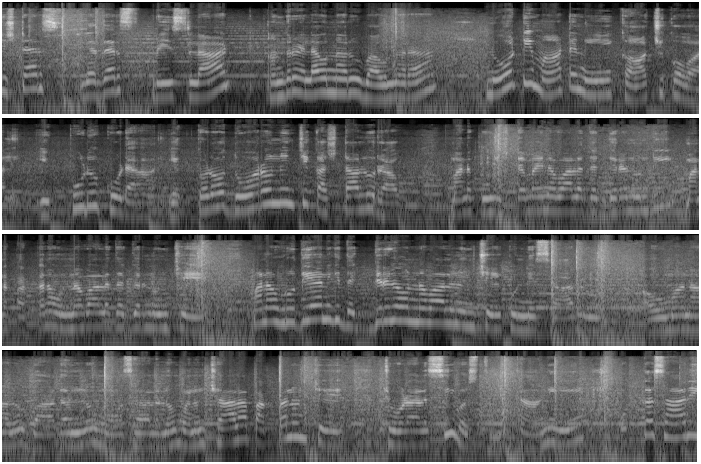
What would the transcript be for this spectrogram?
సిస్టర్స్ వెదర్స్ బ్రేస్లాడ్ అందరూ ఎలా ఉన్నారు? బాగున్నారా? నోటి మాటని కాచుకోవాలి. ఎప్పుడు కూడా ఎక్కడో దూరం నుంచి కష్టాలు రావు. మనకు ఇష్టమైన వాళ్ళ దగ్గర నుండి మన పక్కన ఉన్న వాళ్ళ దగ్గర నుంచే మన హృదయానికి దగ్గరగా ఉన్న వాళ్ళ నుంచే కొన్నిసార్లు అవమానాలు బాధలను మోసాలను మనం చాలా పక్క నుంచే చూడాల్సి వస్తుంది. కానీ ఒక్కసారి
